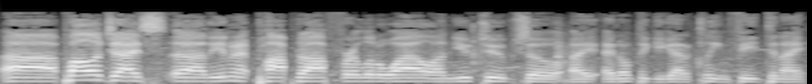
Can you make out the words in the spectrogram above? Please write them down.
Uh, apologize. Uh, the internet popped off for a little while on YouTube, so I, I don't think you got a clean feed tonight.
